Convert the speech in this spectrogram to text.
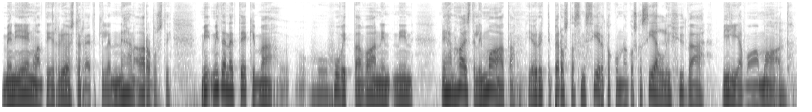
meni Englantiin ryöstöretkille, niin nehän arvosti. Mi- mitä ne teki, mä huvittaa vaan, niin, niin nehän haisteli maata ja yritti perustaa sinne siirtokunnan, koska siellä oli hyvää viljavaa maata. Mm.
